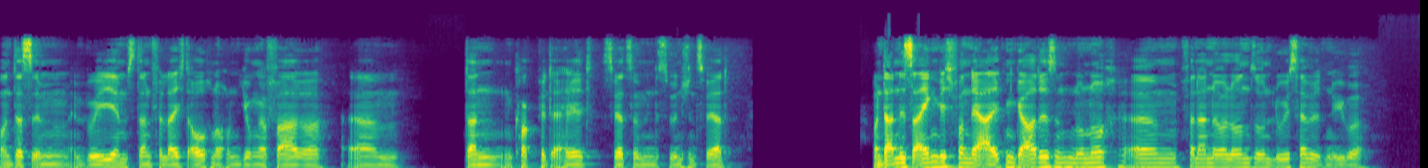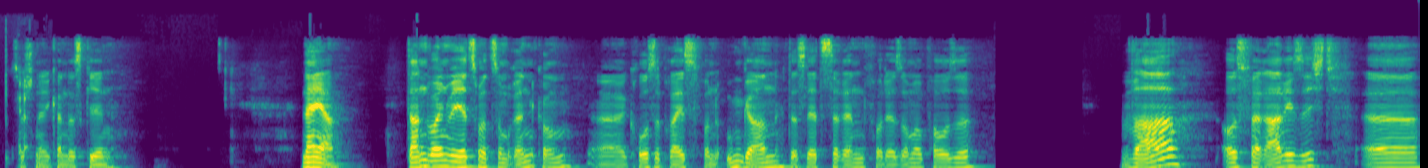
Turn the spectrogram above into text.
und dass im, im Williams dann vielleicht auch noch ein junger Fahrer ähm, dann ein Cockpit erhält. Das wäre zumindest wünschenswert. Und dann ist eigentlich von der alten Garde sind nur noch ähm, Fernando Alonso und Lewis Hamilton über. So schnell kann das gehen. Naja, dann wollen wir jetzt mal zum Rennen kommen. Äh, große Preis von Ungarn, das letzte Rennen vor der Sommerpause. War aus Ferrari-Sicht äh,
